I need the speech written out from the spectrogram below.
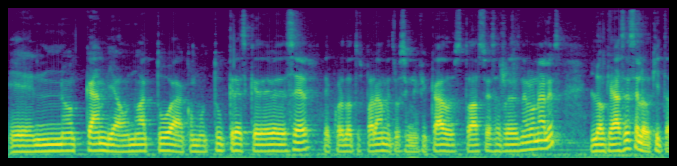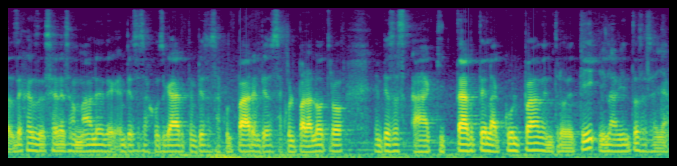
eh, no cambia o no actúa como tú crees que debe de ser, de acuerdo a tus parámetros, significados, todas esas redes neuronales, lo que haces se lo quitas, dejas de ser esa amable, empiezas a juzgar, te empiezas a culpar, empiezas a culpar al otro, empiezas a quitarte la culpa dentro de ti y la avientas hacia allá.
